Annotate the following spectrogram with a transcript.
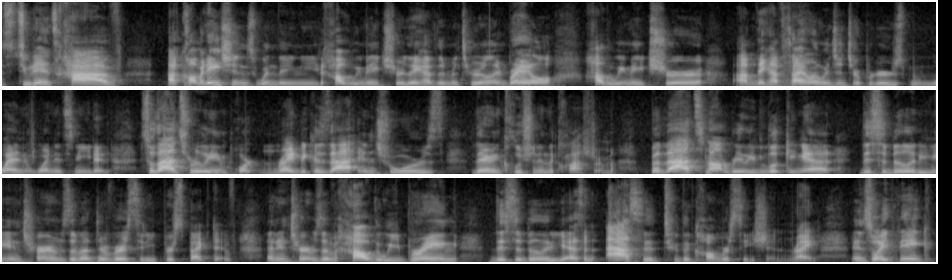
students have accommodations when they need? How do we make sure they have their material in Braille? How do we make sure um, they have sign language interpreters when, when it's needed? So that's really important, right? Because that ensures their inclusion in the classroom. But that's not really looking at disability in terms of a diversity perspective and in terms of how do we bring disability as an asset to the conversation, right? And so I think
